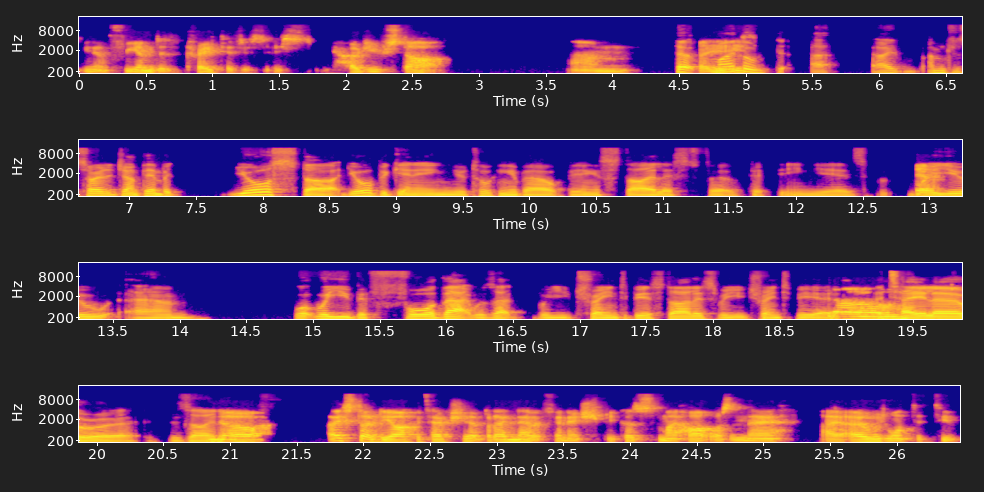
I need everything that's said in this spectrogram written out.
you know, for young creatives, is is how do you start? Um, so, Michael, uh, I I'm sorry to jump in, but your start, your beginning, you're talking about being a stylist for 15 years. Yeah. Were you um what were you before that? Was that were you trained to be a stylist? Were you trained to be a, no. a tailor or a designer? No, I studied architecture, but I never finished because my heart wasn't there. I, I always wanted to.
